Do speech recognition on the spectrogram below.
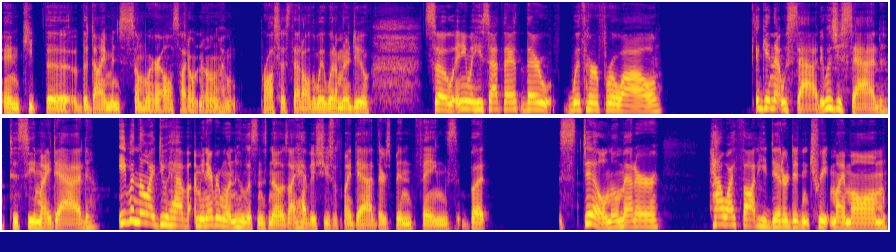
and keep the the diamonds somewhere else. I don't know. I haven't processed that all the way. What I'm going to do. So anyway, he sat there there with her for a while. Again, that was sad. It was just sad to see my dad even though I do have, I mean, everyone who listens knows I have issues with my dad. There's been things, but still, no matter how I thought he did or didn't treat my mom,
